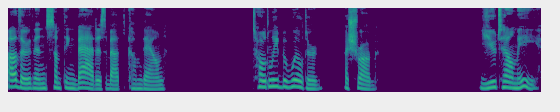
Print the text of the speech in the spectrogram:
Other than something bad is about to come down. Totally bewildered, I shrug. You tell me.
